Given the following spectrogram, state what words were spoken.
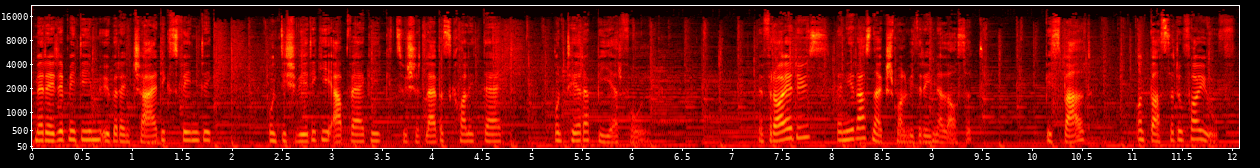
Wir reden mit ihm über Entscheidungsfindung und die schwierige Abwägung zwischen Lebensqualität und Therapieerfolg. Wir freuen uns, wenn ihr das nächste Mal wieder reinlasst. Bis bald und passt auf euch auf.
